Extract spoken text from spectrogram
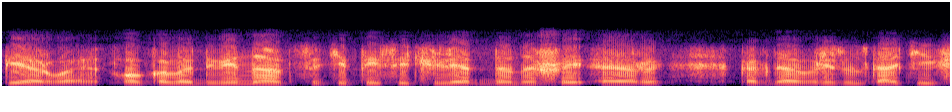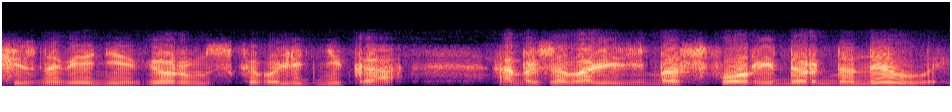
Первое, около 12 тысяч лет до нашей эры, когда в результате исчезновения Вюрмского ледника образовались Босфор и Дарданеллы,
